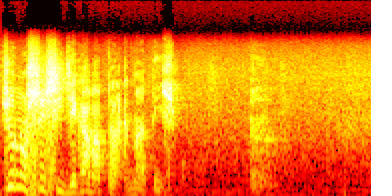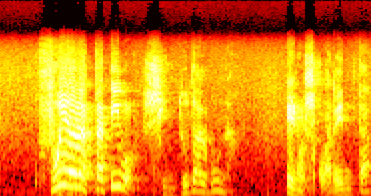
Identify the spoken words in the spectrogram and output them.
Yo no sé si llegaba a pragmatismo. ¿Fue adaptativo? Sin duda alguna. En los 40,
